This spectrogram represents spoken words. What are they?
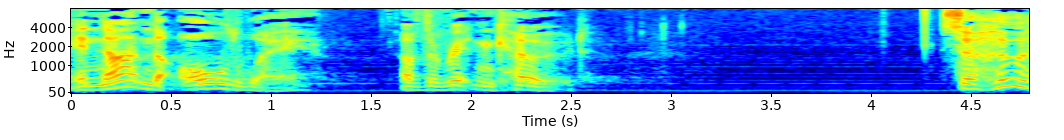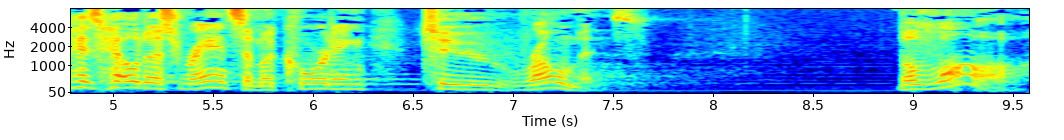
and not in the old way of the written code. So, who has held us ransom according to Romans? The law.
